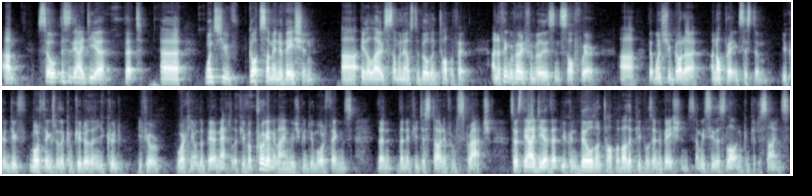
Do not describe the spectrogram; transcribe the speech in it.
Um, so this is the idea that uh, once you've got some innovation, uh, it allows someone else to build on top of it. And I think we're very familiar with this in software, uh, that once you've got a, an operating system, you can do th more things with a computer than you could if you're working on the bare metal. If you have a programming language, you can do more things than, than if you just started from scratch. So it's the idea that you can build on top of other people's innovations. And we see this a lot in computer science.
